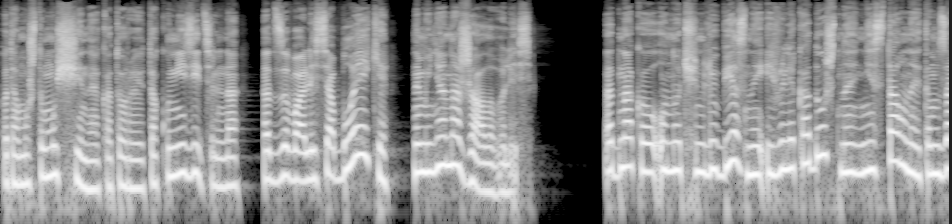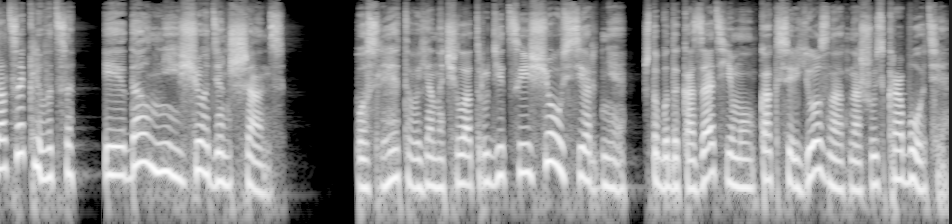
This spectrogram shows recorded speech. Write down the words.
потому что мужчины, которые так унизительно отзывались о Блейке, на меня нажаловались. Однако он очень любезный и великодушно не стал на этом зацикливаться и дал мне еще один шанс. После этого я начала трудиться еще усерднее, чтобы доказать ему, как серьезно отношусь к работе.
